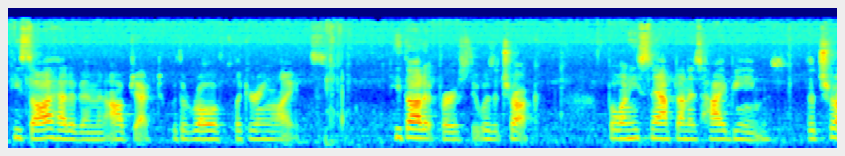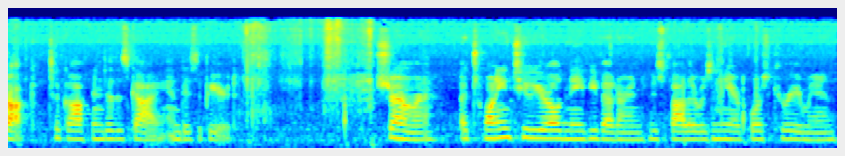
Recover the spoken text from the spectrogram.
He saw ahead of him an object with a row of flickering lights. He thought at first it was a truck, but when he snapped on his high beams, the truck took off into the sky and disappeared. Schirmer, a 22-year-old Navy veteran whose father was an Air Force careerman,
